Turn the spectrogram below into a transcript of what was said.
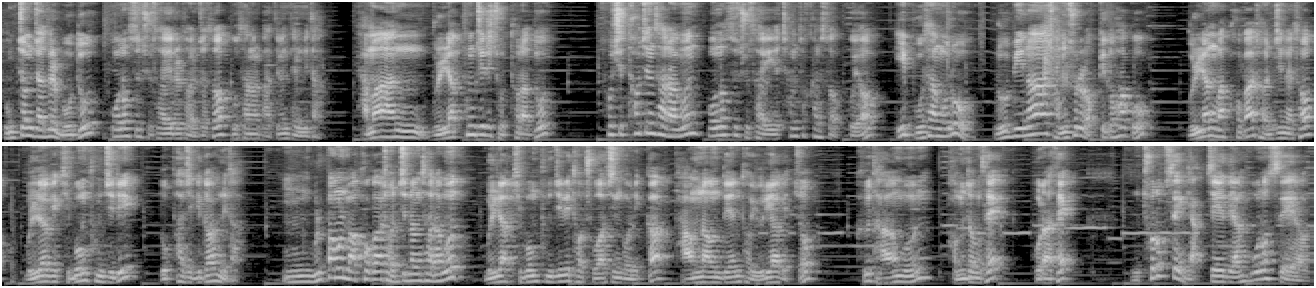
동점자들 모두 보너스 주사위를 던져서 보상을 받으면 됩니다. 다만 물약 품질이 좋더라도 솥이 터진 사람은 보너스 주사위에 참석할 수 없고요. 이 보상으로 루비나 점수를 얻기도 하고 물약 마커가 전진해서 물약의 기본 품질이 높아지기도 합니다. 음, 물방울 마커가 전진한 사람은 물약 기본 품질이 더 좋아진 거니까 다음 라운드엔 더 유리하겠죠. 그 다음은 검정색, 보라색, 음, 초록색 약재에 대한 보너스예요.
